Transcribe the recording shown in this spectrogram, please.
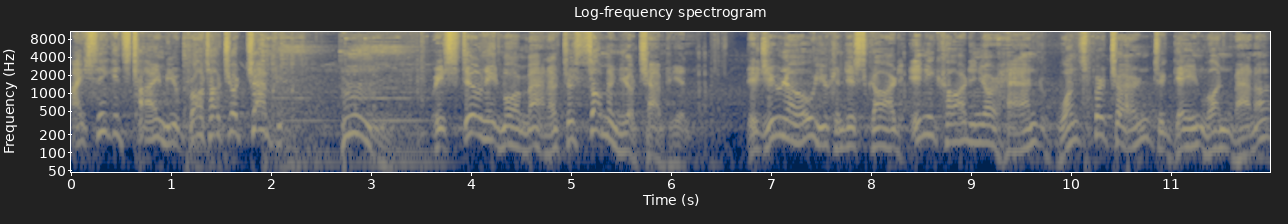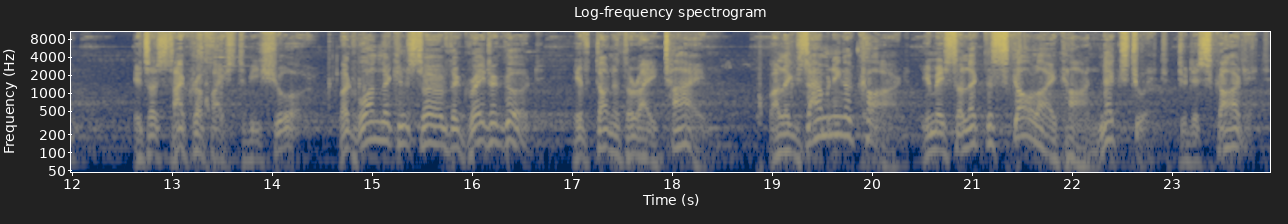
I think it's time you brought out your champion. Hmm, we still need more mana to summon your champion. Did you know you can discard any card in your hand once per turn to gain one mana? It's a sacrifice to be sure, but one that can serve the greater good if done at the right time. While examining a card, you may select the skull icon next to it to discard it.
